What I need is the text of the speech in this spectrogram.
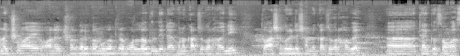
অনেক সময় অনেক সরকারি কর্মকর্তারা বললেও কিন্তু এটা এখনও কার্যকর হয়নি। তো আশা করি এটা সামনে কার্যকর হবে। থ্যাংক ইউ সো মাচ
